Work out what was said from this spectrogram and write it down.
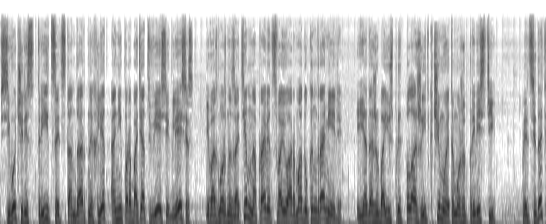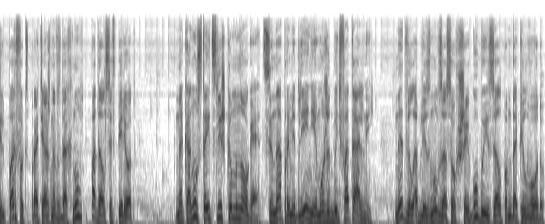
всего через 30 стандартных лет они поработят весь Иглесис и, возможно, затем направят свою армаду к Андромеде. И я даже боюсь предположить, к чему это может привести. Председатель Парфакс протяжно вздохнул, подался вперед. На кону стоит слишком многое, цена промедления может быть фатальной. Недвилл облизнул засохшие губы и залпом допил воду.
